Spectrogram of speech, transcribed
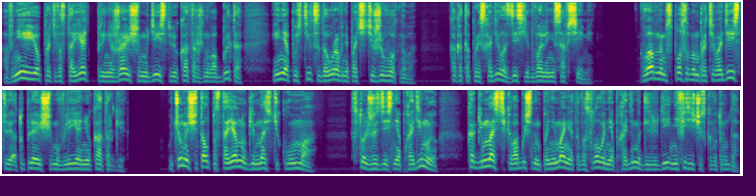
А в ней ее противостоять принижающему действию каторжного быта и не опуститься до уровня почти животного, как это происходило здесь едва ли не со всеми. Главным способом противодействия отупляющему влиянию каторги Ученый считал постоянную гимнастику ума, столь же здесь необходимую, как гимнастика в обычном понимании этого слова необходима для людей не физического труда.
